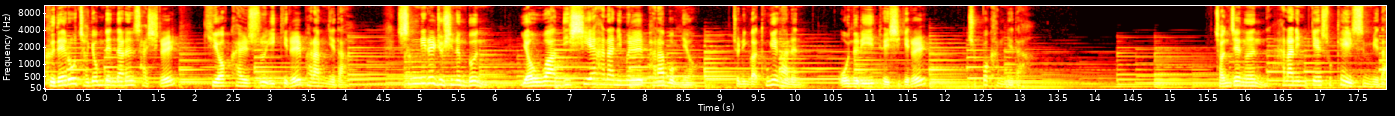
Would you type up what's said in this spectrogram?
그대로 적용된다는 사실을 기억할 수 있기를 바랍니다. 승리를 주시는 분 여호와 니시의 하나님을 바라보며 주님과 동행하는 오늘이 되시기를 축복합니다. 전쟁은 하나님께 속해 있습니다.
